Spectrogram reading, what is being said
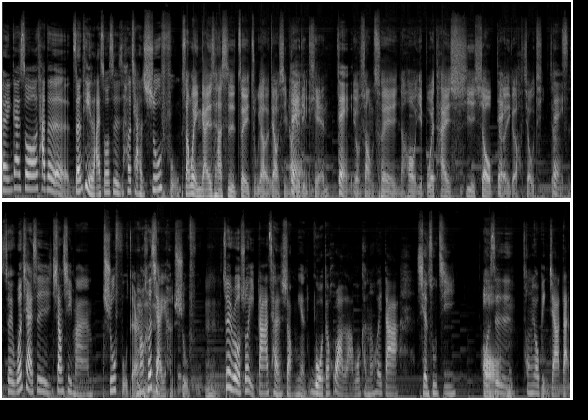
呃，应该说它的整体来说是喝起来很舒服，酸味应该是它是最主要的调性，然后有点甜，对，有爽脆，然后也不会太细瘦的一个酒体，这样子，所以闻起来是香气蛮舒服的，然后喝起来也很舒服，嗯，所以如果说以搭餐上面，我的话啦，我可能会搭咸酥鸡，或者是葱油饼加蛋，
